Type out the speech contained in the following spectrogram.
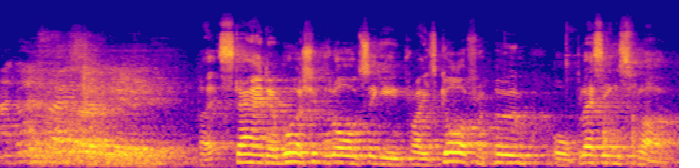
And also with you. Let's stand and worship the Lord, singing, Praise God, from whom all blessings flow.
